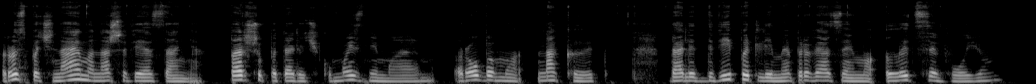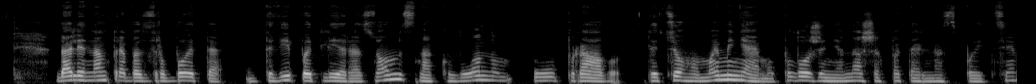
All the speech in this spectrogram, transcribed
Розпочинаємо наше в'язання. Першу петелечку ми знімаємо, робимо накид. Далі дві петлі ми пров'язуємо лицевою. Далі нам треба зробити дві петлі разом з наклоном управо. Для цього ми міняємо положення наших петель на спиці.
